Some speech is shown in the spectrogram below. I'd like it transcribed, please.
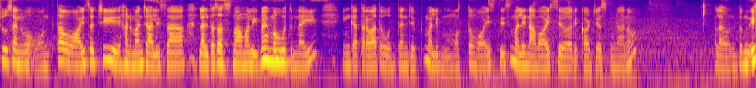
చూశాను అంతా వాయిస్ వచ్చి హనుమాన్ చాలీసా లలిత సహస్రనామాలు ఇవే మోగుతున్నాయి. ఇంకా తర్వాత వద్దని చెప్పి మళ్ళీ మొత్తం వాయిస్ తీసి మళ్ళీ నా వాయిస్ రికార్డ్ చేసుకున్నాను. అలా ఉంటుంది.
